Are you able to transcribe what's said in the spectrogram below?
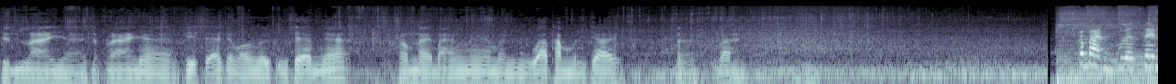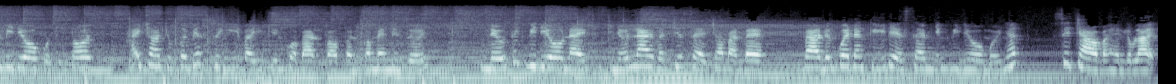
xin like và subscribe nha chia sẻ cho mọi người cùng xem nhé hôm nay bạn mình qua thăm mình chơi à, bye Các bạn vừa xem video của chúng tôi, hãy cho chúng tôi biết suy nghĩ và ý kiến của bạn vào phần comment bên dưới. Nếu thích video này, nhớ like và chia sẻ cho bạn bè. Và đừng quên đăng ký để xem những video mới nhất. Xin chào và hẹn gặp lại!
